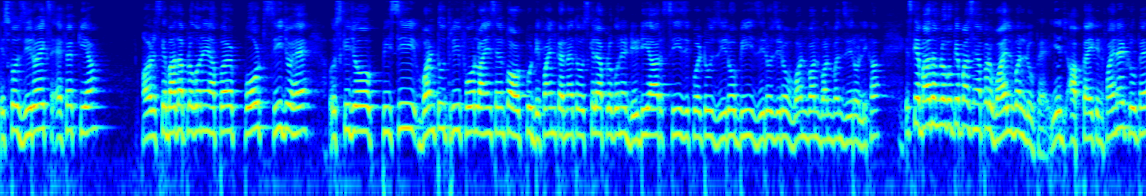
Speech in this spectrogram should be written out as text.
इसको ज़ीरो एक्स एफ़ एफ़ किया और इसके बाद आप लोगों ने यहाँ पर पोर्ट सी जो है, उसकी जो P C one two three four lines है, उनको आउटपुट डिफाइन करना है। तो उसके लिए आप लोगों ने D D R C is equal to zero B zero zero one one one one zero लिखा। इसके बाद हम लोगों के पास यहाँ पर वाइल्ड वन लूप है। ये आपका एक इनफाइनाइट लूप है।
